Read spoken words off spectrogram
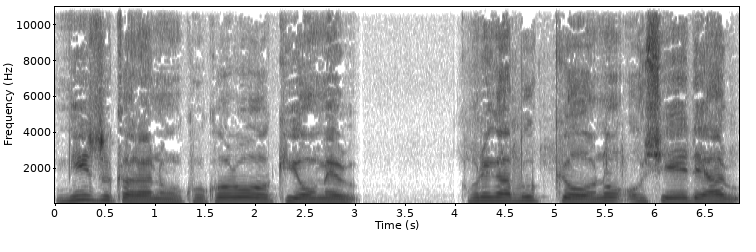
自らの心を清める。これが仏教の教えである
